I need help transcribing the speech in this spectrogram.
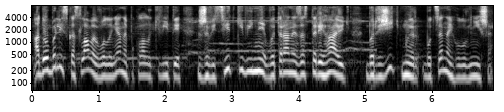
А до обеліска слави волиняни поклали квіти. Живі свідки війни ветерани застерігають: бережіть мир, бо це найголовніше.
